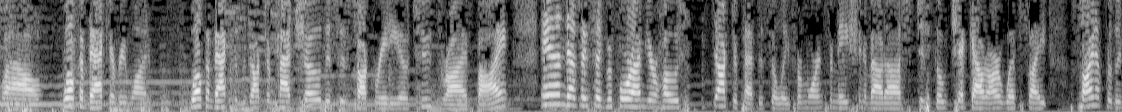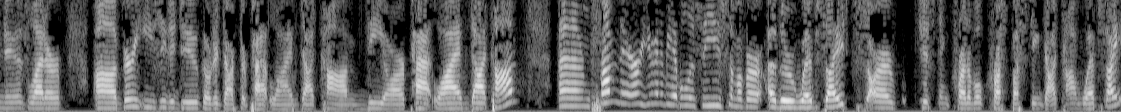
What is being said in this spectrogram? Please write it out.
Wow. Welcome back, everyone. Welcome back to the Dr. Pat Show. This is Talk Radio to Thrive By. And as I said before, I'm your host, Dr. Pat Baccili. For more information about us, just go check out our website, sign up for the newsletter. Uh, very easy to do. Go to drpatlive.com, drpatlive.com. And from there, you're going to be able to see some of our other websites, our just incredible crustbusting.com website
